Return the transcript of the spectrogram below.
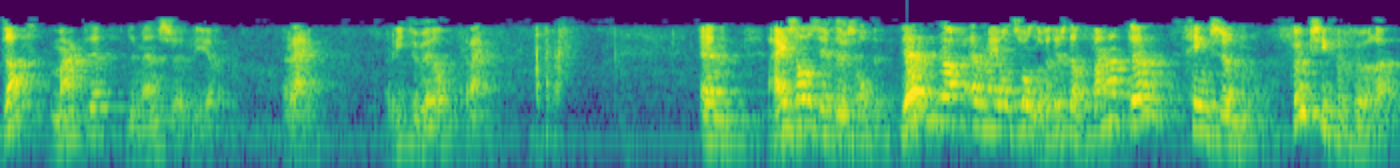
dat maakte de mensen weer rein. Ritueel rein. En hij zal zich dus op de derde dag ermee ontzondigen. Dus dat water ging zijn functie vervullen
